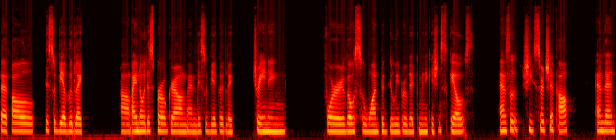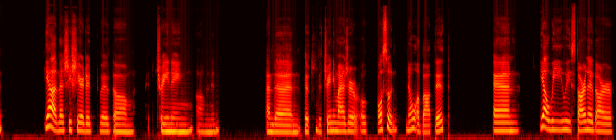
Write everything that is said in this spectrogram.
that oh, this would be a good like, uh, I know this program, and this would be a good like training for those who wanted to improve their communication skills. And so she searched it up, and then, yeah, then she shared it with um training, um, and then and then the, the training manager also know about it and yeah we we started our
